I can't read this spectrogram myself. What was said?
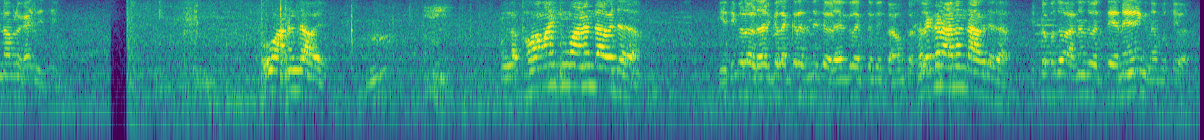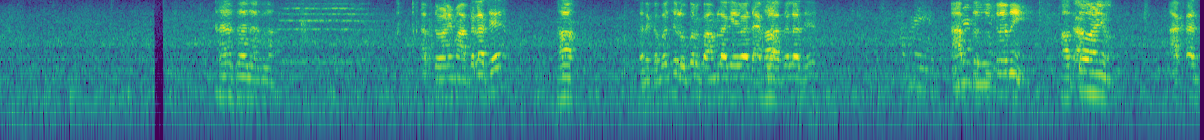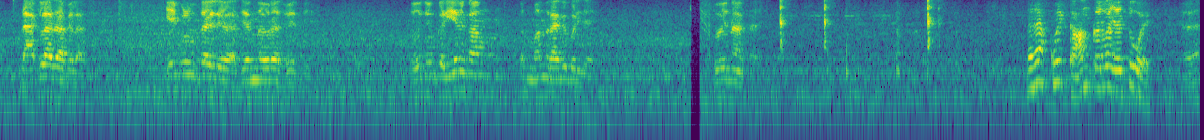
નામ લખાઈ દેજે બહુ આનંદ આવે. હમ? લખવામાં બહુ આનંદ આવે દાદા. એથી પેલો અઢાર કલાક કરે છે તો અઢાર કલાક તો કોઈ કામ કરતો ખરેખર આનંદ આવે દાદા. એટલો બધો આનંદ વર્તે એને ના પૂછે. વાત. કયા દાખલા આપેલા છે? હા. તને ખબર છે લોકો કામ લાગે એવા દાખલા આપેલા છે? આપ તો સૂત્ર નહીં. આખા દાખલા જ આપેલા છે. એ પણ ઉતારી લેવા જેમ નવરાશ તે. એવું જેવું કરીએ ને કામ તો મન રાગે પડી જાય. કોઈ ના થાય. દાદા કોઈ કામ કરવા જતું હોય હે?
